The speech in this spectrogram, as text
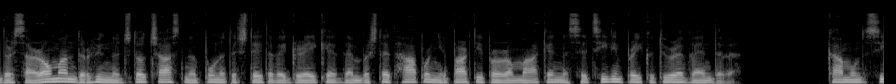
Ndërsa Roma ndërhyn në çdo çast në punët e shteteve greke dhe mbështet hapur një parti pro-romake në secilin prej këtyre vendeve. Ka mundësi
